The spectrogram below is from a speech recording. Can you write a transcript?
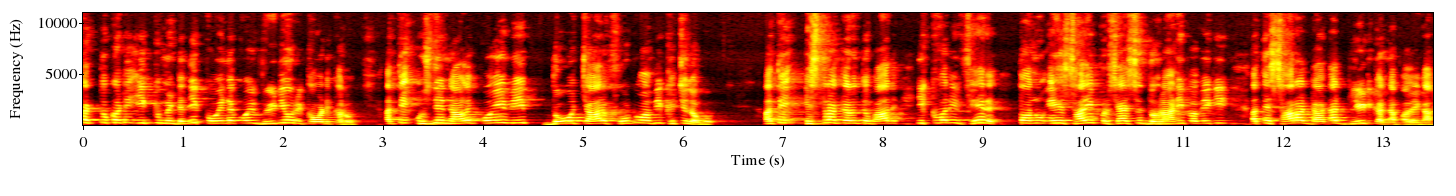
ਘੱਟੋ ਘੱਟ 1 ਮਿੰਟ ਦੀ ਕੋਈ ਨਾ ਕੋਈ ਵੀਡੀਓ ਰਿਕਾਰਡ ਕਰੋ ਅਤੇ ਉਸ ਦੇ ਨਾਲ ਕੋਈ ਵੀ 2-4 ਫੋਟੋਆਂ ਵੀ ਖਿੱਚ ਲਵੋ। ਅਤੇ ਇਸ ਤਰ੍ਹਾਂ ਕਰਨ ਤੋਂ ਬਾਅਦ ਇੱਕ ਵਾਰੀ ਫਿਰ ਤੁਹਾਨੂੰ ਇਹ ਸਾਰੀ ਪ੍ਰੋਸੈਸ ਦੁਹਰਾਣੀ ਪਵੇਗੀ ਅਤੇ ਸਾਰਾ ਡਾਟਾ ਡਿਲੀਟ ਕਰਨਾ ਪਵੇਗਾ।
